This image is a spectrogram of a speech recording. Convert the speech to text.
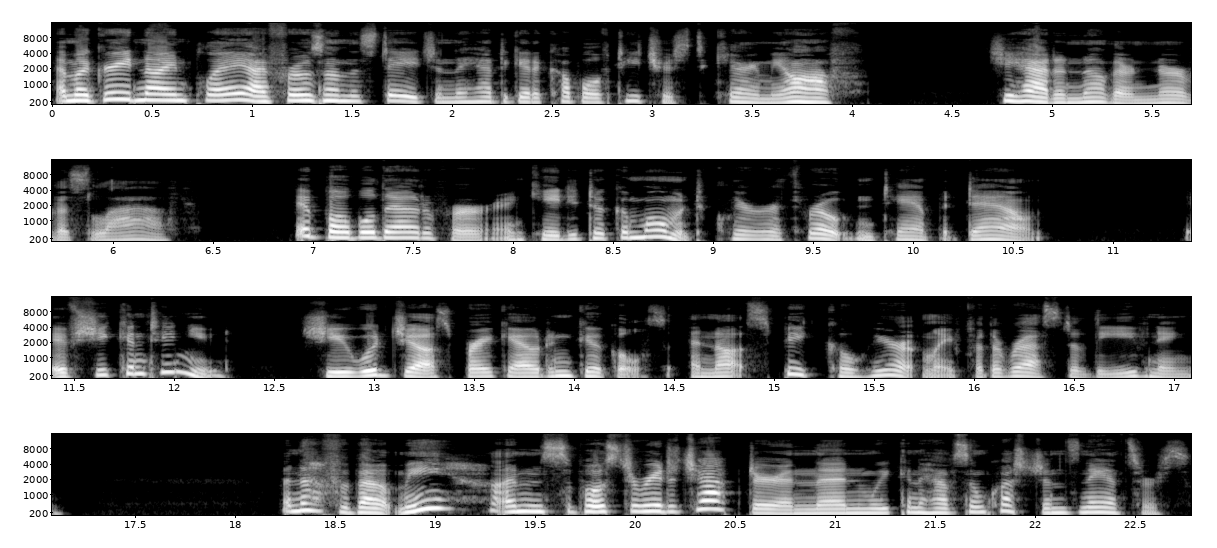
At my grade 9 play, I froze on the stage and they had to get a couple of teachers to carry me off. She had another nervous laugh. It bubbled out of her, and Katie took a moment to clear her throat and tamp it down. If she continued, she would just break out in giggles and not speak coherently for the rest of the evening. Enough about me. I'm supposed to read a chapter, and then we can have some questions and answers.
